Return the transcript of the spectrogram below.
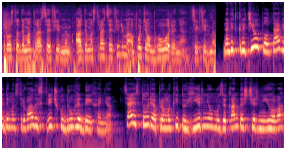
просто демонстрація фільмів, а демонстрація фільмів, а потім обговорення цих фільмів. На відкритті у Полтаві демонстрували стрічку Друге дихання. Ця історія про Микиту Гірню, музиканта з Чернігова,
